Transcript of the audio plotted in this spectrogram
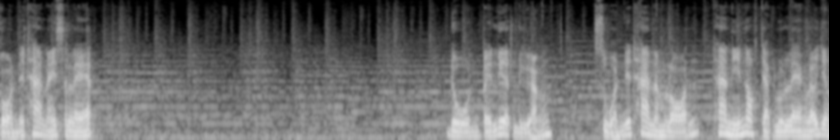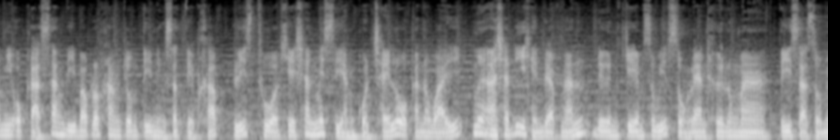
ก่อนในท่าไนท์สแลดโดนไปเลือดเหลือง สวนด้วยท่าน้ำร้อน ท่านี้นอกจากรุนแรงแล้วยังมีโอกาสสร้างดีบัฟลดพลังโจมตี 1 สเต็ปครับลิสทัวร์เคชันไม่เสี่ยงกดใช้โลกันเอาไว้ เมื่ออาชาดี้เห็นแบบนั้น เดินเกมสวิตส่งแลนเทิร์นลงมา ตีสะสมเม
